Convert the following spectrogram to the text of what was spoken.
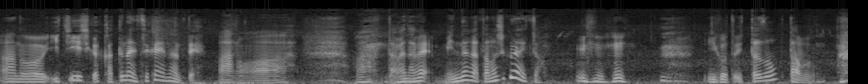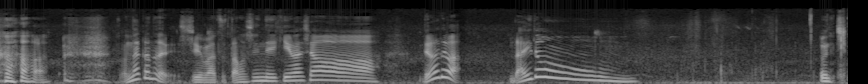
あの1位しか勝てない世界なんてあのー、ダメダメ。みんなが楽しくないと。いいこと言ったぞ、多分。そんなことで週末楽しんでいきましょう。ではでは、ライドーンうんち。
